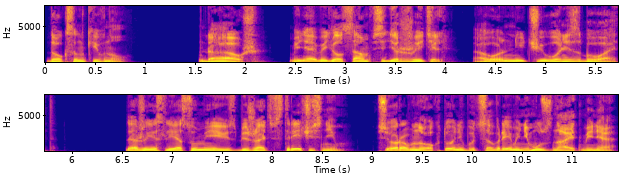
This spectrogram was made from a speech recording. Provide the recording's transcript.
Доксон кивнул. «Да уж, меня видел сам Вседержитель, а он ничего не забывает. Даже если я сумею избежать встречи с ним, все равно кто-нибудь со временем узнает меня».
